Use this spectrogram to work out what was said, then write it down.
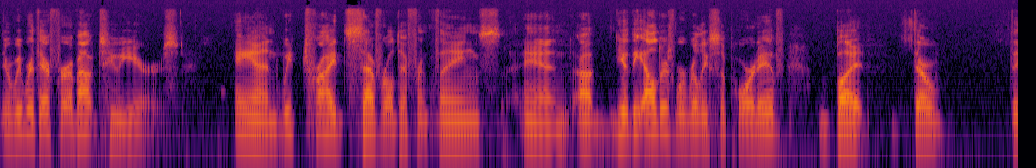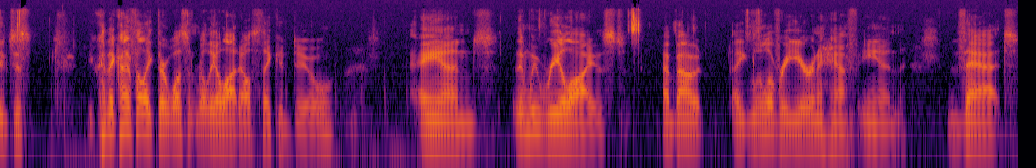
we were there for about two years. And we tried several different things, and uh, you know, the elders were really supportive, but there, they just, they kind of felt like there wasn't really a lot else they could do. And then we realized about a little over a year and a half in that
